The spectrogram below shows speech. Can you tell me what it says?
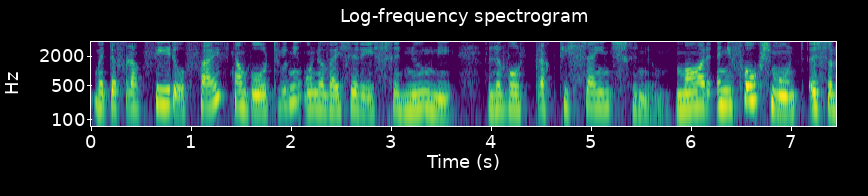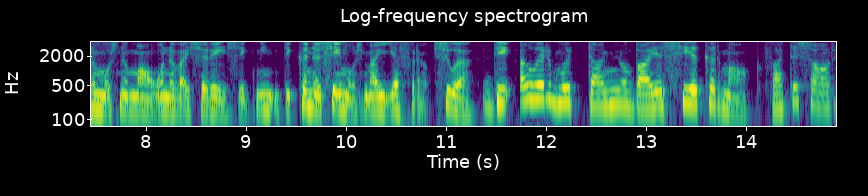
met 'n vlak 4 of 5, dan word hulle nie onderwyseres genoem nie. Hulle word praktisyns genoem. Maar in die volksmond is hulle mos nou maar onderwyseres. Ek meen die kinders sê mos my juffrou. So, die ouer moet dan nou baie seker maak wat is haar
